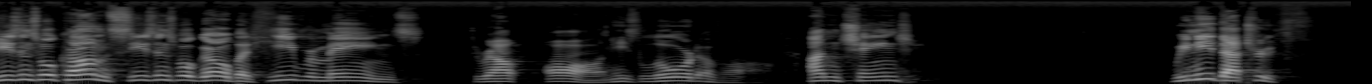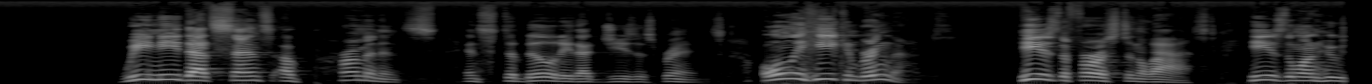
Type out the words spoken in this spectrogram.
Seasons will come, seasons will go, but He remains throughout all, and He's Lord of all, unchanging. We need that truth. We need that sense of permanence and stability that Jesus brings. Only He can bring that. He is the first and the last. He is the one who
